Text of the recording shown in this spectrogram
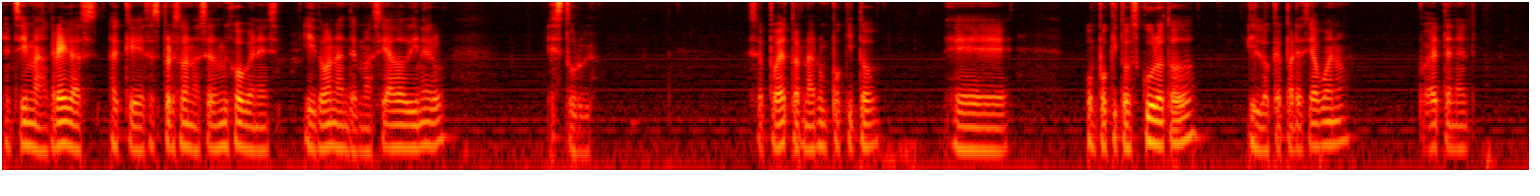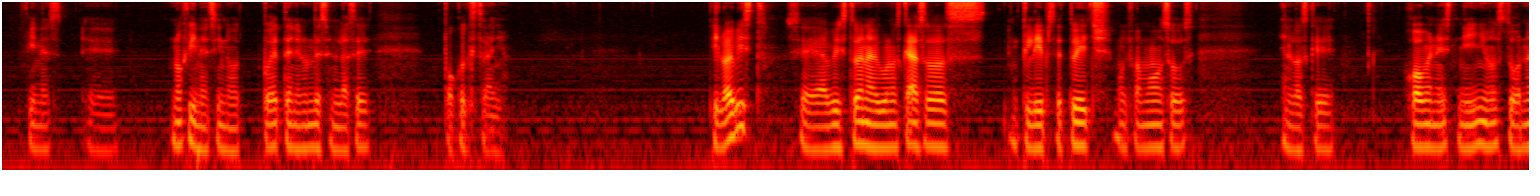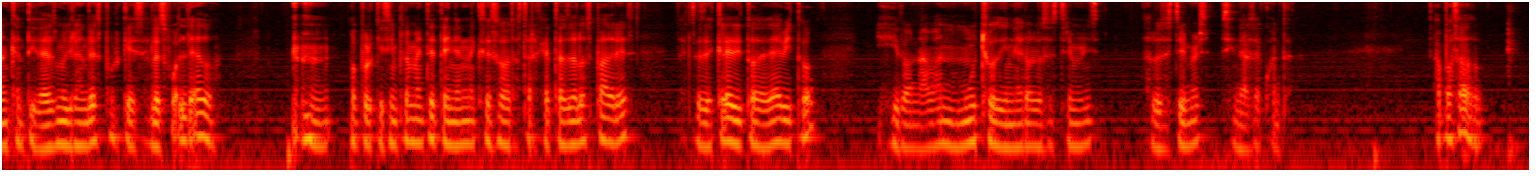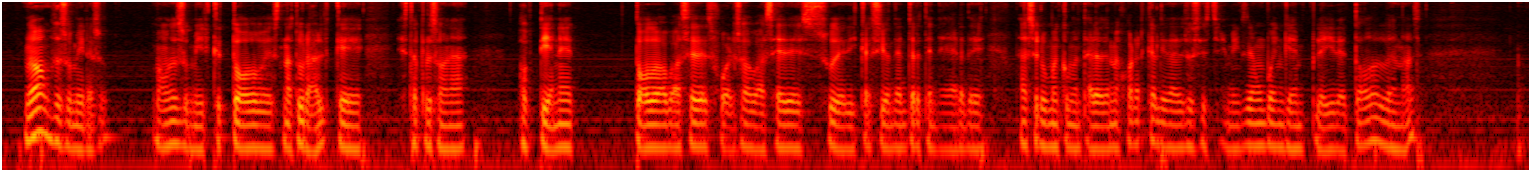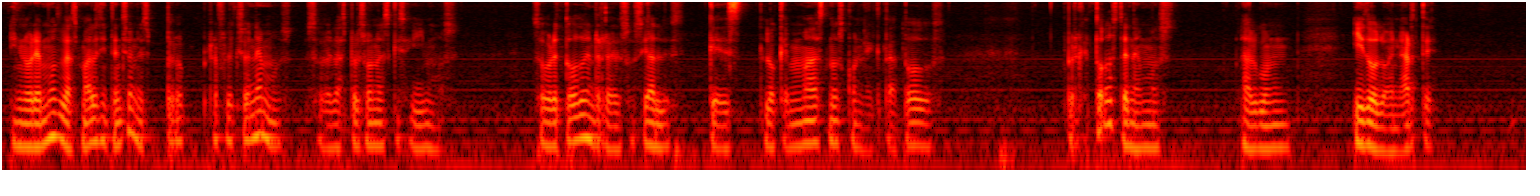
encima agregas a que esas personas sean muy jóvenes y donan demasiado dinero, es turbio. Se puede tornar un poquito, eh, un poquito oscuro todo y lo que parecía bueno puede tener fines, eh, no fines, sino puede tener un desenlace un poco extraño. Y lo he visto, se ha visto en algunos casos, en clips de Twitch muy famosos, en los que jóvenes, niños donan cantidades muy grandes porque se les fue el dedo. o porque simplemente tenían acceso a las tarjetas de los padres, tarjetas de crédito, de débito, y donaban mucho dinero a los streamers, a los streamers sin darse cuenta. Ha pasado. No vamos a asumir eso. Vamos a asumir que todo es natural, que esta persona obtiene todo a base de esfuerzo, a base de su dedicación de entretener, de hacer un buen comentario, de mejorar calidad de sus streamings, de un buen gameplay, de todo lo demás. Ignoremos las malas intenciones, pero reflexionemos sobre las personas que seguimos, sobre todo en redes sociales, que es lo que más nos conecta a todos. Porque todos tenemos algún ídolo en arte,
